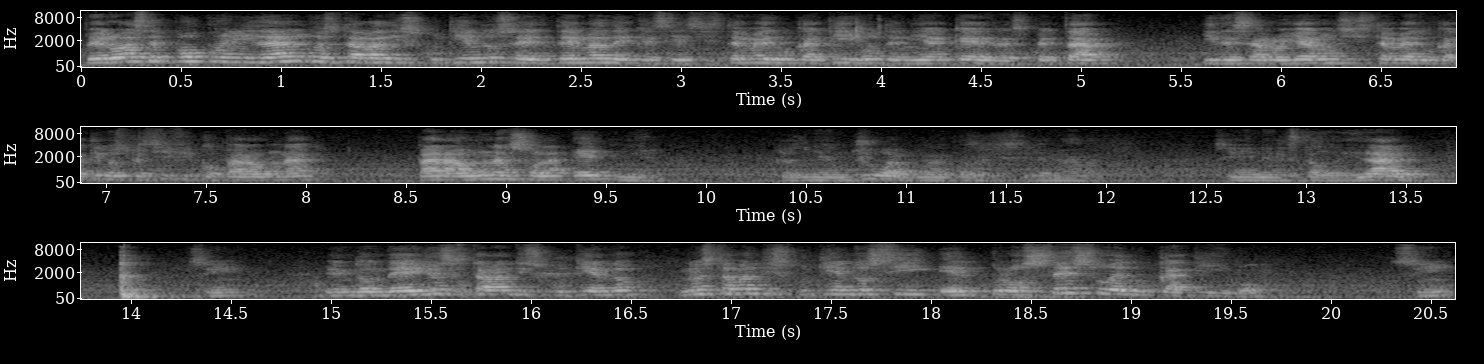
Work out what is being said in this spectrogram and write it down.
Pero hace poco en Hidalgo estaba discutiéndose el tema de que si el sistema educativo tenía que respetar y desarrollar un sistema educativo específico para una, para una sola etnia. los Ñanjú, alguna cosa que se llamaba, ¿sí? en el estado de Hidalgo, ¿sí? en donde ellos estaban discutiendo, no estaban discutiendo si el proceso educativo ¿sí?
